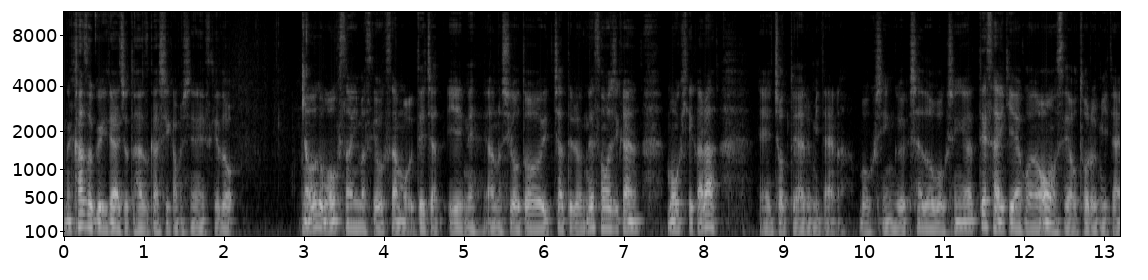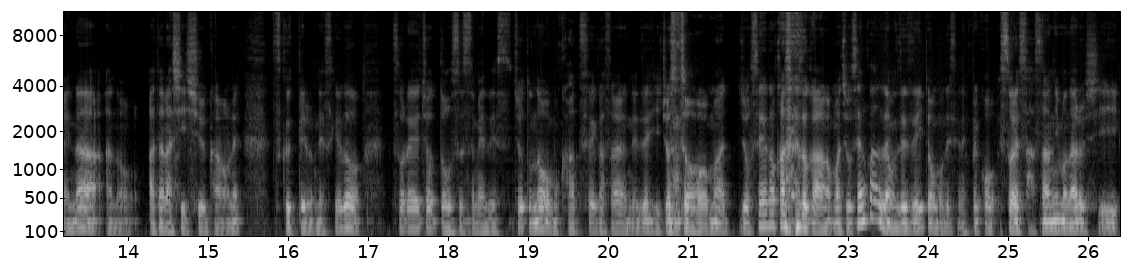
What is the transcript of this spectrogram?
家族いたらちょっと恥ずかしいかもしれないですけど、僕も奥さんいますけど、奥さんも出ちゃ、家にね、あの仕事行っちゃってるんで、その時間もう起きてから、えーちょっとやるみたいな、ボクシング、シャドーボクシングやって、最近はこの音声を取るみたいな、あの、新しい習慣をね、作ってるんですけど、それちょっとおすすめです。ちょっと脳も活性化されるんで、ぜひちょっと、まあ女性の方とか、まあ女性の方でも全然いいと思うんですよね。やっぱりこう、ストレス発散にもなるし、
